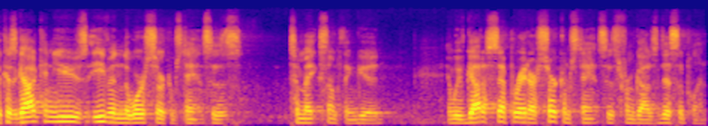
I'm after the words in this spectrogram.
because God can use even the worst circumstances to make something good. And we've got to separate our circumstances from God's discipline.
